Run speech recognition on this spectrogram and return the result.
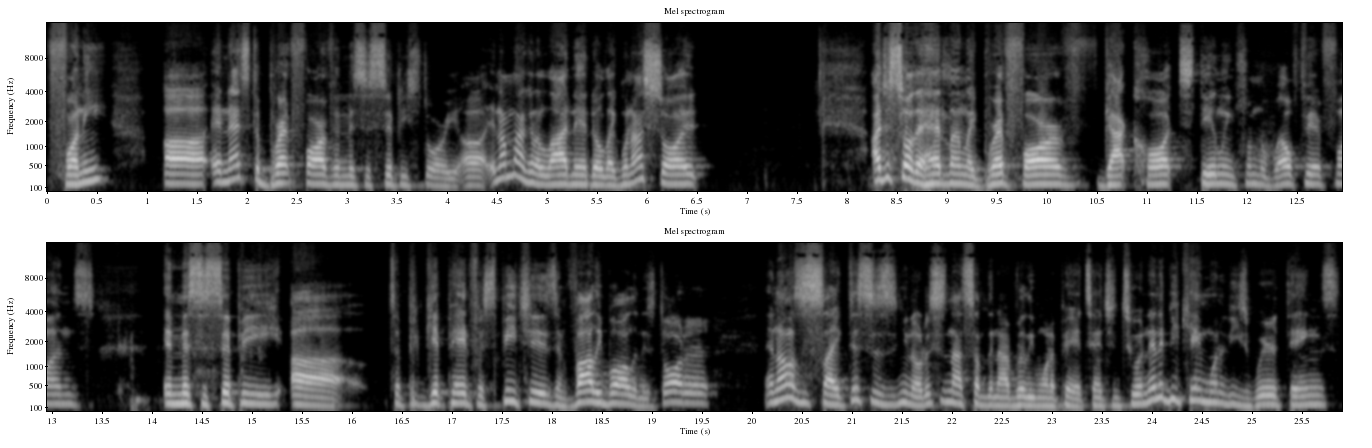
funny. Uh, and that's the Brett Favre in Mississippi story. Uh, and I'm not gonna lie, Nando. Like when I saw it, I just saw the headline like Brett Favre got caught stealing from the welfare funds in Mississippi uh, to p- get paid for speeches and volleyball and his daughter. And I was just like, this is, you know, this is not something I really want to pay attention to. And then it became one of these weird things,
